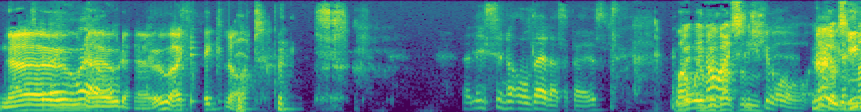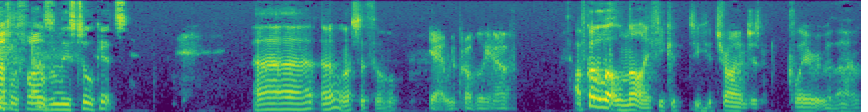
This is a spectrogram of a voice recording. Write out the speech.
No, well. no, no. I think not. At least you're not all dead, I suppose. Well, Have we're we not got actually some- sure. No, Have got some you- metal files in these toolkits? Uh, oh, that's a thought. Yeah, we probably have. I've got a little knife. You could you could try and just clear it with that.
